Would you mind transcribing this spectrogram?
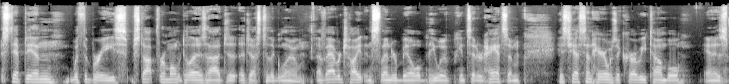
stepped in with the breeze, stopped for a moment to let his eye adjust to the gloom. Of average height and slender build, he would have considered handsome. His chestnut hair was a curvy tumble, and his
